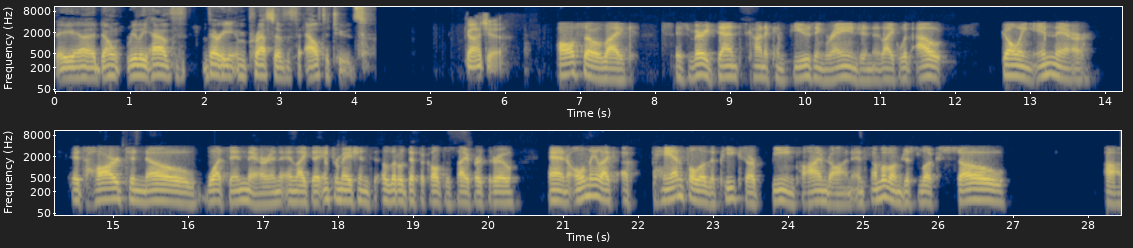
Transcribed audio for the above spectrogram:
they uh, don't really have very impressive altitudes. Gotcha. Also, like it's very dense, kind of confusing range, and like without going in there, it's hard to know what's in there, and and like the information's a little difficult to cipher through, and only like a handful of the peaks are being climbed on, and some of them just look so uh,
